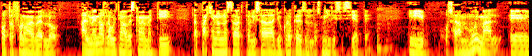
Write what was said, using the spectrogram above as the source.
otra forma de verlo. Al menos la última vez que me metí, la página no estaba actualizada, yo creo que desde el 2017. Y, o sea, muy mal. Eh,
